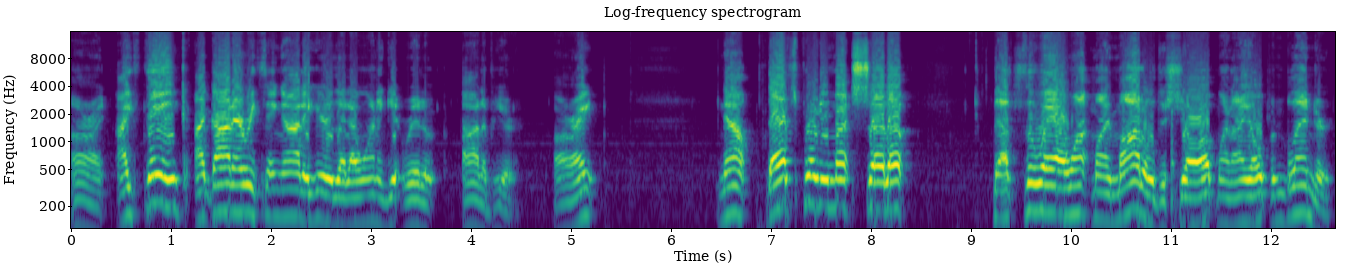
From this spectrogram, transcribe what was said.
Alright. I think I got everything out of here that I want to get rid of out of here. Alright? Now, that's pretty much set up. That's the way I want my model to show up when I open Blender.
